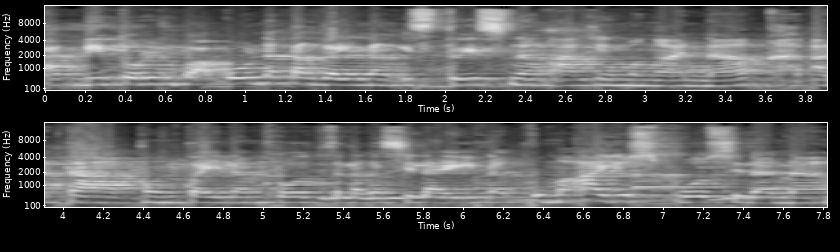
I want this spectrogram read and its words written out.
at dito rin po ako natanggalan ng stress ng aking mga anak. At ah, kung kailan po talaga sila ay nag-umaayos po sila ng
